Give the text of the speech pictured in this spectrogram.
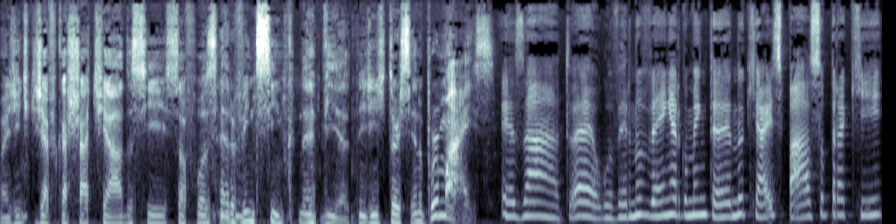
mas gente que já fica chateada se só for 0,25, né, Bia? Tem gente torcendo por mais. Exato. É, o governo vem argumentando que há espaço para que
